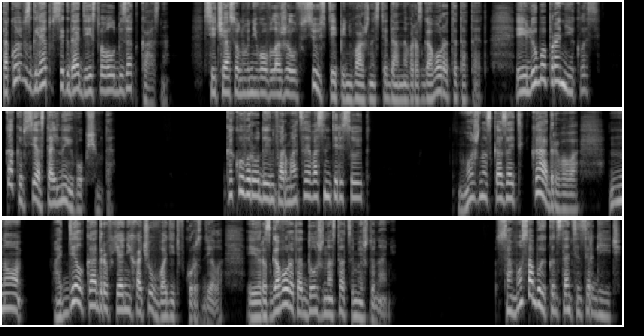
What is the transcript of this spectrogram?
Такой взгляд всегда действовал безотказно. Сейчас он в него вложил всю степень важности данного разговора тет-а-тет, -тет, и Люба прониклась, как и все остальные, в общем-то. Какого рода информация вас интересует? Можно сказать, кадрового, но отдел кадров я не хочу вводить в курс дела, и разговор этот должен остаться между нами. Само собой, Константин Сергеевич.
